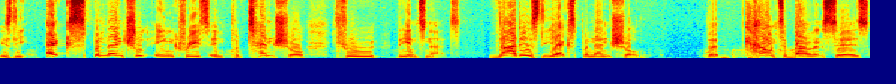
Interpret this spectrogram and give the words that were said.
is the exponential increase in potential through the internet. That is the exponential that counterbalances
